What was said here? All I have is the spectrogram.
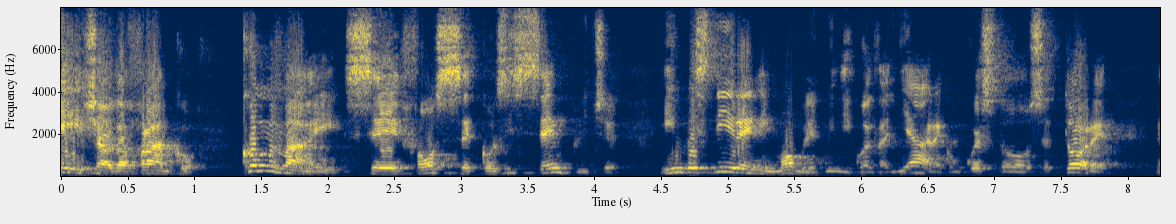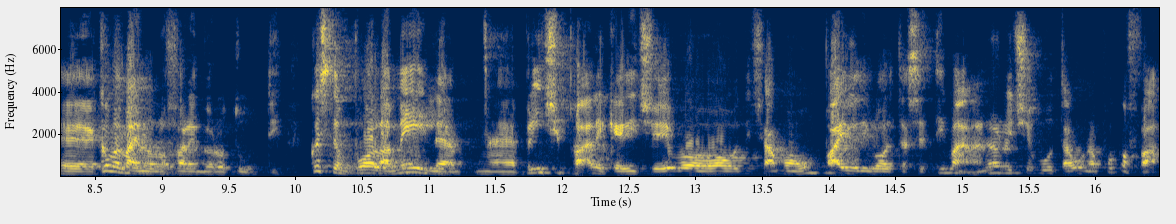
Ehi, ciao da Franco, come mai se fosse così semplice investire in immobili, quindi guadagnare con questo settore, eh, come mai non lo farebbero tutti? Questa è un po' la mail eh, principale che ricevo, diciamo, un paio di volte a settimana. Ne ho ricevuta una poco fa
